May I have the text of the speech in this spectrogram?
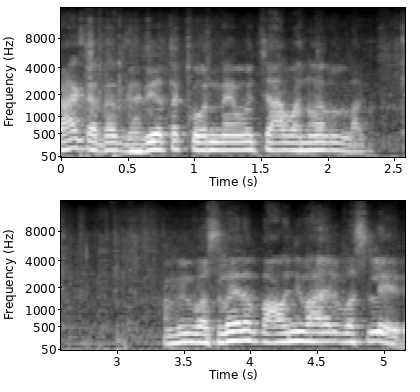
काय करतात? घरी आता कोण नाही मग चहा बनवायला लाग आम्ही बसलोय ना पाहुणे बाहेर बसलेत.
